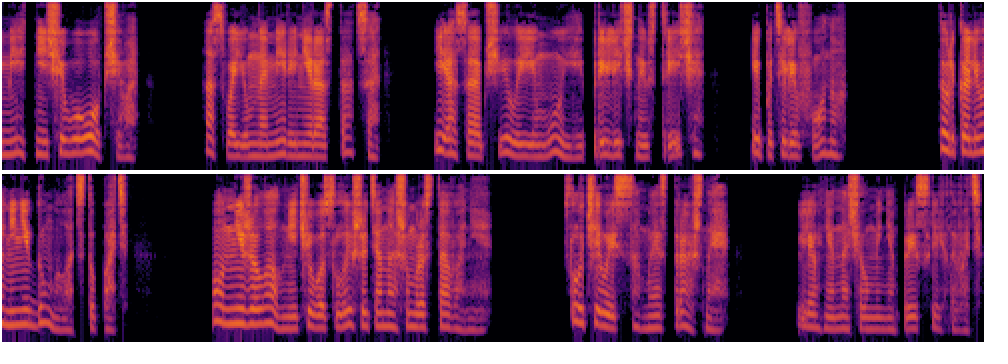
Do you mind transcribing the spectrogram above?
иметь ничего общего. О своем намерении расстаться я сообщила ему и при личной встрече, и по телефону. Только Лёня не думал отступать. Он не желал ничего слышать о нашем расставании. Случилось самое страшное. Лёня начал меня преследовать.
